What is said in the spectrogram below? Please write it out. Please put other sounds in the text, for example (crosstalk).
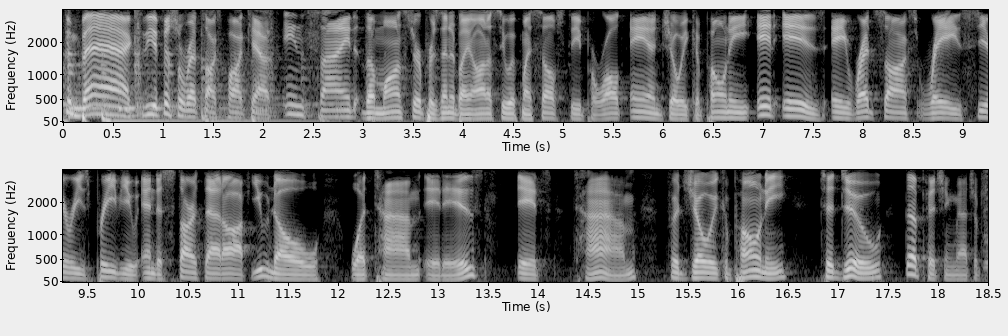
Welcome back to the official Red Sox podcast, Inside the Monster, presented by Audacy with myself, Steve Peralt, and Joey Capone. It is a Red Sox Rays series preview, and to start that off, you know what time it is. It's time for Joey Capone to do the pitching matchups.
